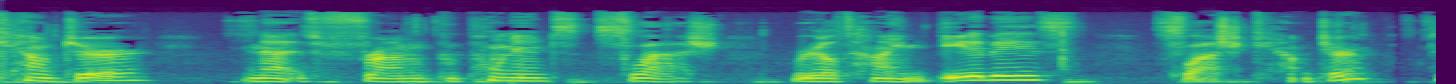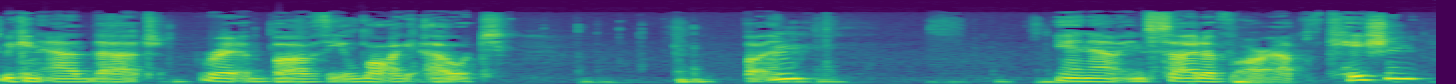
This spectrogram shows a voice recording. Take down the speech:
Counter, and that is from components slash real-time database slash counter. We can add that right above the log out button. And now inside of our application,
